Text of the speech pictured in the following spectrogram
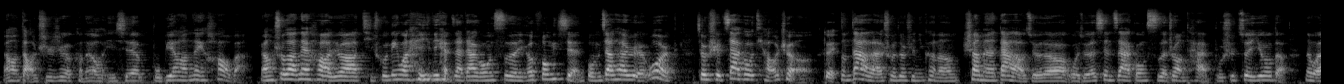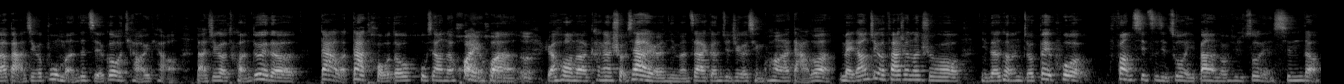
然后导致这个可能有一些不必要的内耗吧。然后说到内耗，就要提出另外一点，在大公司的一个风险，我们叫它 rework，就是架构调整。对，从大的来说，就是你可能上面的大佬觉得，我觉得现在公司的状态不是最优的，那我要把这个部门的结构调一调，把这个团队的大了大头都互相的换一换，嗯，然后呢，看看手下的人，你们再根据这个情况来打乱。每当这个发生的时候，你的可能你就被迫放弃自己做了一半的东西，去做点新的。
